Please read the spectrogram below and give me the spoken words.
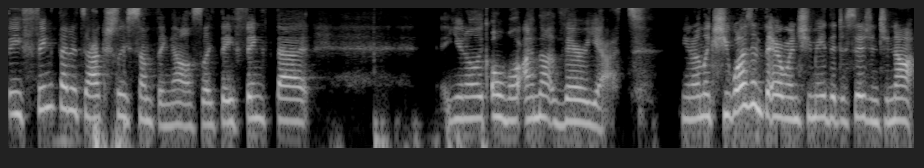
They think that it's actually something else. Like they think that you know like oh well i'm not there yet. You know like she wasn't there when she made the decision to not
